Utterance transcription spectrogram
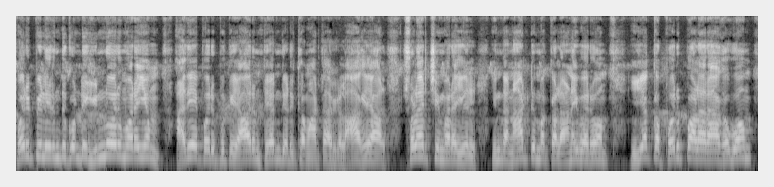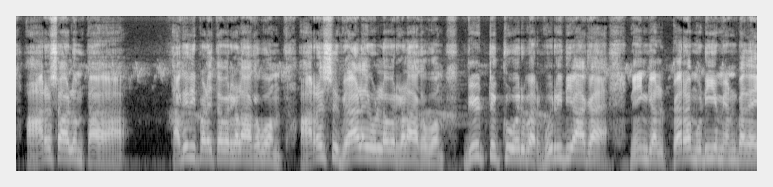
பொறுப்பில் இருந்து கொண்டு இன்னொரு முறையும் அதே பொறுப்புக்கு யாரும் தேர்ந்தெடுக்க மாட்டார்கள். ஆகையால் சுழற்சி முறையில் இந்த நாட்டு மக்கள் அனைவரும் இயக்க பொறுப்பாளராகவும் அரசாலும் த தகுதி படைத்தவர்களாகவும் அரசு வேலை உள்ளவர்களாகவும் வீட்டுக்கு ஒருவர் உறுதியாக நீங்கள் பெற முடியும் என்பதை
